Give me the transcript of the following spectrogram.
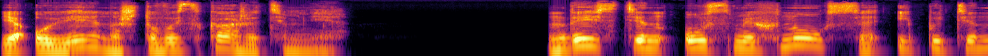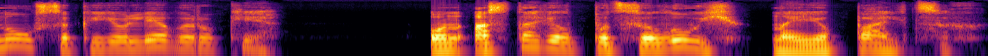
я уверена, что вы скажете мне». Дестин усмехнулся и потянулся к ее левой руке. Он оставил поцелуй на ее пальцах.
